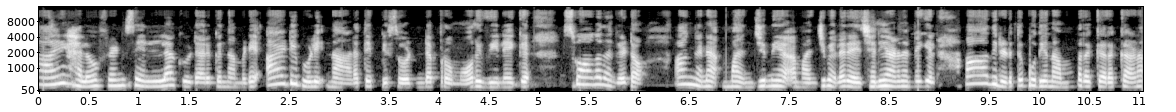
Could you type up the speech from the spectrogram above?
ഹായ് ഹലോ ഫ്രണ്ട്സ് എല്ലാ കൂട്ടുകാർക്കും നമ്മുടെ അടിപൊളി നാളത്തെ എപ്പിസോഡിന്റെ പ്രൊമോ റിവ്യൂയിലേക്ക് സ്വാഗതം കേട്ടോ. അങ്ങനെ മഞ്ജുമ മഞ്ജുമല രചനയാണെന്നുണ്ടെങ്കിൽ ആദ്യത്തെ അടുത്ത് പുതിയ നമ്പറൊക്കെ ഇറക്കാണ്.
